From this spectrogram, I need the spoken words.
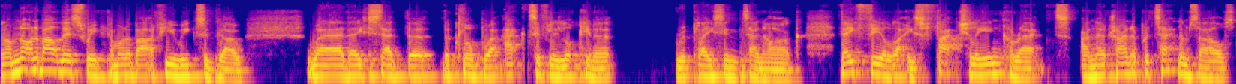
and I'm not on about this week, I'm on about a few weeks ago, where they said that the club were actively looking at replacing Ten Hag. They feel that is factually incorrect and they're trying to protect themselves.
